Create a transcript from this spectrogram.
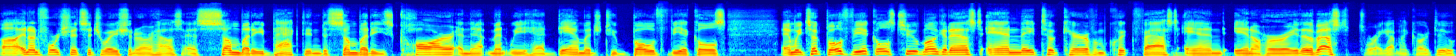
Uh, an unfortunate situation in our house as somebody backed into somebody's car, and that meant we had damage to both vehicles. And we took both vehicles to Mungenast, and they took care of them quick, fast, and in a hurry. They're the best. It's where I got my car, too.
